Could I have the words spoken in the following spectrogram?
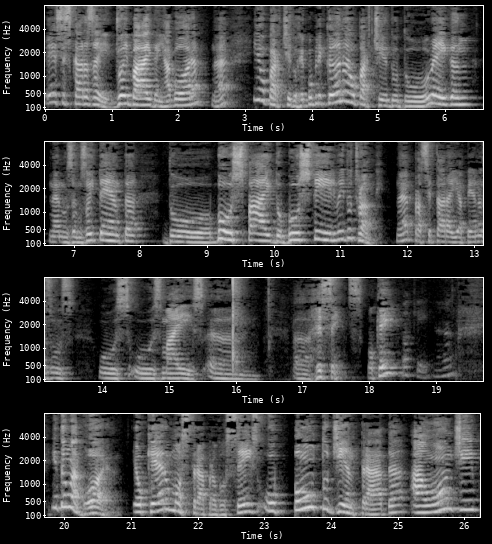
Esses caras aí. Joe Biden agora, né? E o Partido Republicano é o partido do Reagan, né, nos anos 80, do Bush pai, do Bush filho e do Trump, né? Para citar aí apenas os, os, os mais um, uh, recentes, ok? Ok. Então agora eu quero mostrar para vocês o ponto de entrada aonde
